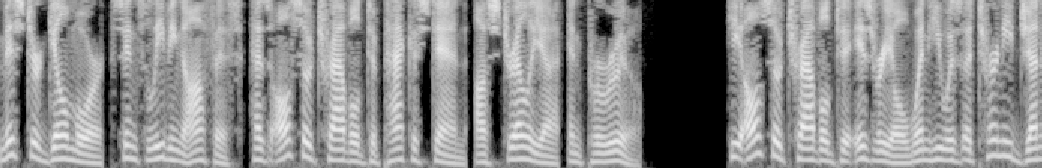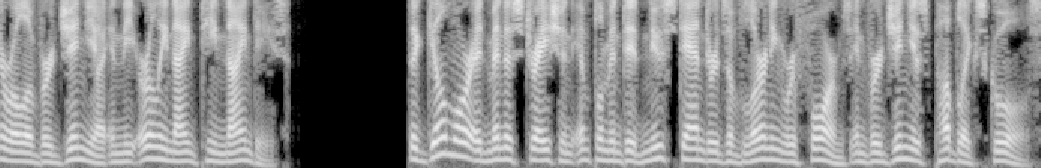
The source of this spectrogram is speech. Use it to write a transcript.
Mr. Gilmore, since leaving office, has also traveled to Pakistan, Australia, and Peru. He also traveled to Israel when he was Attorney General of Virginia in the early 1990s. The Gilmore administration implemented new standards of learning reforms in Virginia's public schools.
